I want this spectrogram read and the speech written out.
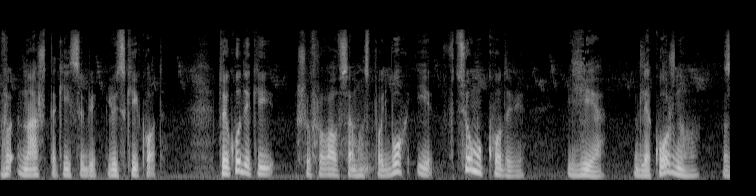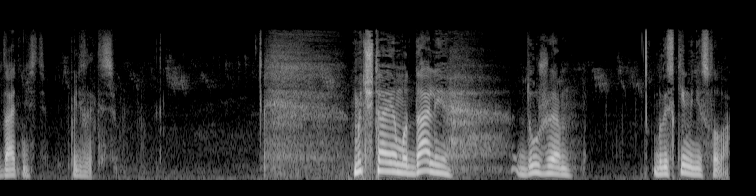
в наш такий собі людський код. Той код, який шифрував сам Господь Бог, і в цьому кодові є для кожного здатність поділитися. Ми читаємо далі дуже близькі мені слова.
